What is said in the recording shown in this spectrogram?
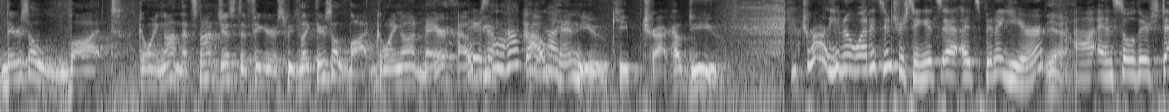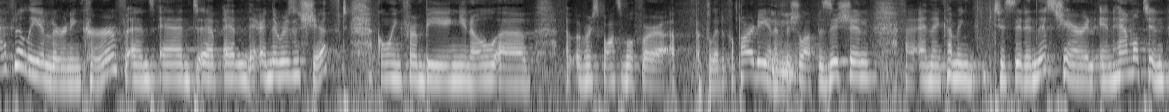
there's a lot going on. That's not just a figure of speech. Like, there's a lot going on, Mayor. How There's do, a lot going How on. can you keep track? How do you? Well, you know what? It's interesting. It's uh, it's been a year, Yeah. uh, and so there's definitely a learning curve, and and uh, and and there was a shift going from being you know uh, uh, responsible for a, a political party and official opposition, uh, and then coming to sit in this chair in, in Hamilton,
